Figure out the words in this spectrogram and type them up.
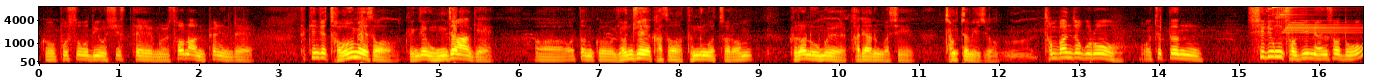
그 보스 오디오 시스템을 선호하는 편인데 특히 이제 저음에서 굉장히 웅장하게 어, 어떤 그 연주에 가서 듣는 것처럼 그런 음을 발휘하는 것이 장점이죠. 전반적으로 어쨌든 실용적이면서도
